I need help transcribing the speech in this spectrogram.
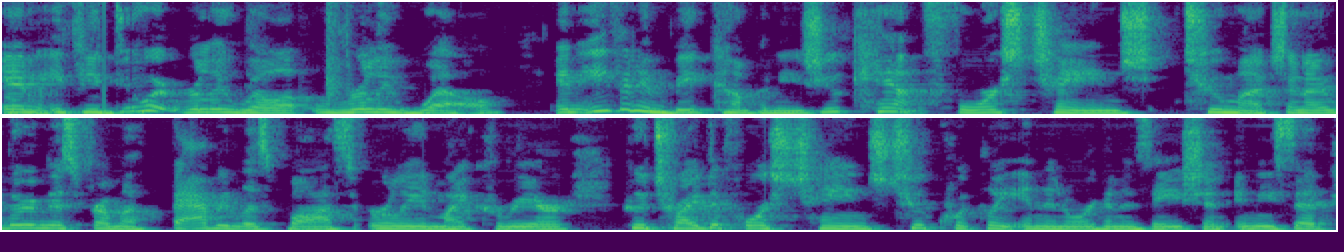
And okay. if you do it really well, really well, and even in big companies, you can't force change too much. And I learned this from a fabulous boss early in my career who tried to force change too quickly in an organization. And he said,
